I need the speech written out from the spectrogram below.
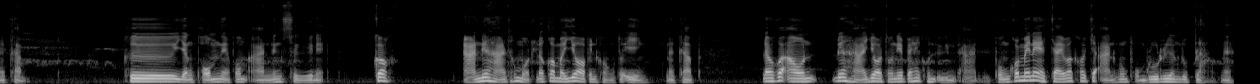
นะครับ คืออย่างผมเนี่ยผมอ่านหนังสือเนี่ย อ่านเนื้อหาทั้งหมดแล้วก็มาย่อเป็นของตัวเองนะครับ แล้วก็เอาเนื้อหาย่อตรงนี้ไปให้คนอื่นอ่าน ผมก็ไม่แน่ใจว่าเขาจะอ่านของผมรู้เรื่องหรือเปล่านะ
